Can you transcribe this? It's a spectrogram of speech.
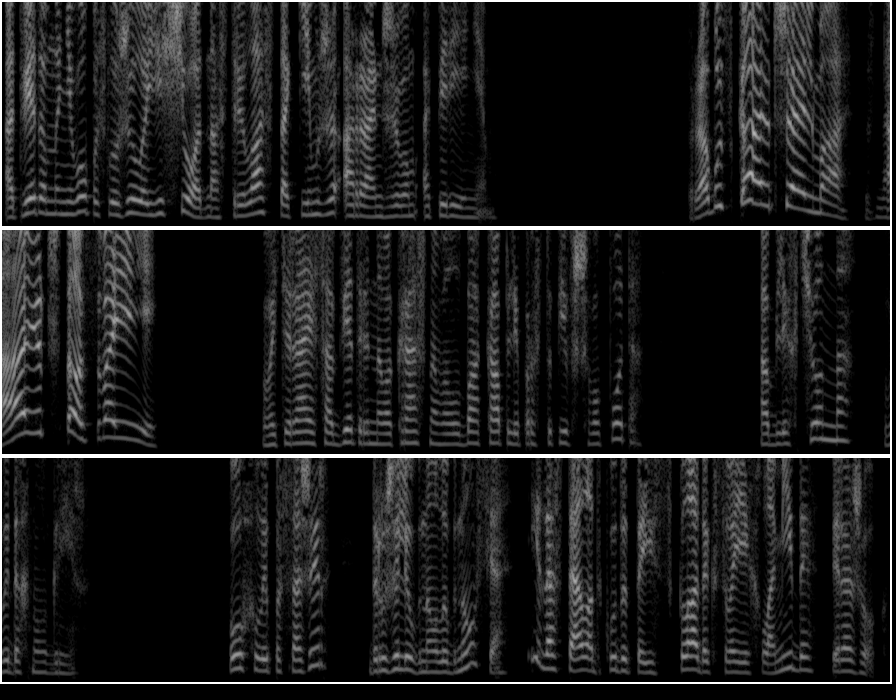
Ответом на него послужила еще одна стрела с таким же оранжевым оперением. «Пропускают, шельма! Знают, что свои!» Вытирая с обветренного красного лба капли проступившего пота, облегченно выдохнул Грир. Пухлый пассажир дружелюбно улыбнулся и достал откуда-то из складок своей хламиды пирожок.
